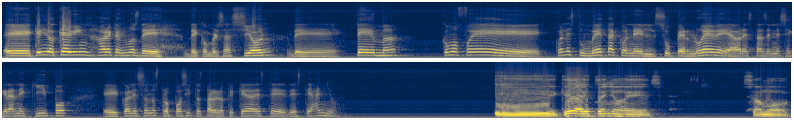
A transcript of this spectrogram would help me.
querido Kevin, ahora cambiamos de, de conversación, de tema, ¿Cómo fue? ¿Cuál es tu meta con el Super 9? Ahora estás en ese gran equipo. Eh, ¿Cuáles son los propósitos para lo que queda de este, de este año? Y queda este año es, somos,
